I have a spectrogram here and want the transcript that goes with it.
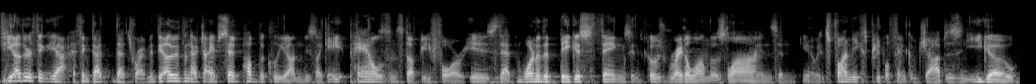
the other thing, yeah, I think that that's right. the other thing I've said publicly on these like eight panels and stuff before is that one of the biggest things, and it goes right along those lines, and you know, it's funny because people think of Jobs as an ego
